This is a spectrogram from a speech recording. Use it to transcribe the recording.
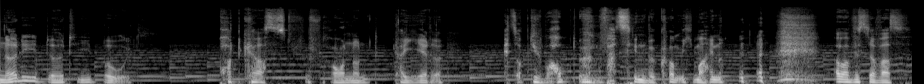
Nerdy Dirty Bold. Podcast für Frauen und Karriere. Als ob die überhaupt irgendwas hinbekommen, ich meine. Aber wisst ihr was?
